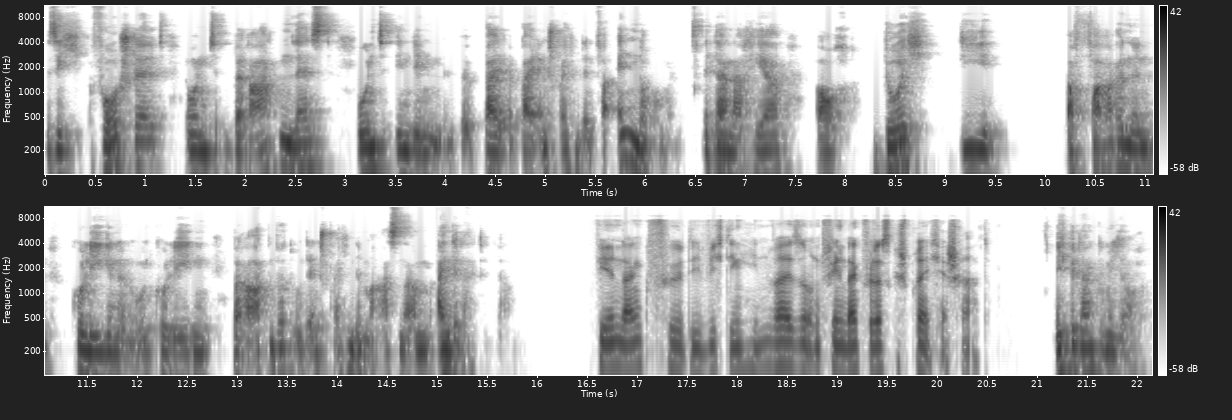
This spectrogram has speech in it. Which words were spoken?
sich vorstellt und beraten lässt, und in den, bei, bei entsprechenden Veränderungen dann nachher auch durch die erfahrenen Kolleginnen und Kollegen beraten wird und entsprechende Maßnahmen eingeleitet werden. Vielen Dank für die wichtigen Hinweise und vielen Dank für das Gespräch, Herr Schrath. Ich bedanke mich auch.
